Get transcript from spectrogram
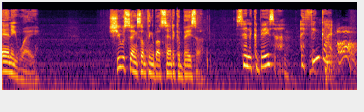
Anyway, she was saying something about Santa Cabeza. Santa Cabeza. I think I. Oh!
